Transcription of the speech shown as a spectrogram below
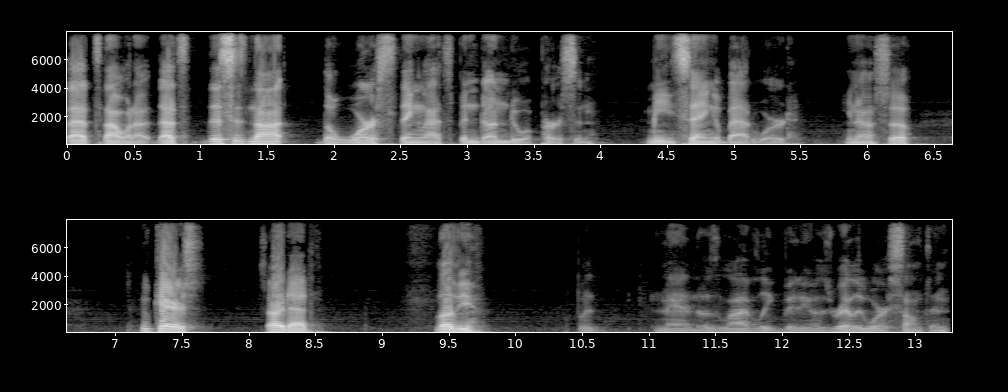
that's not what i that's this is not the worst thing that's been done to a person me saying a bad word you know? So who cares? Sorry dad. Love you. But man those live leak videos really were something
